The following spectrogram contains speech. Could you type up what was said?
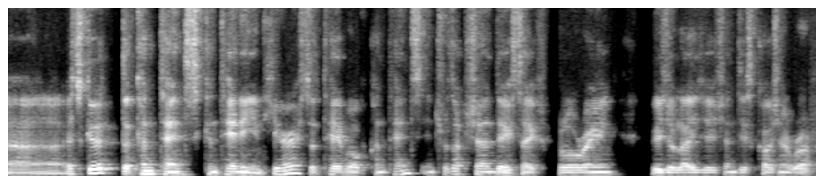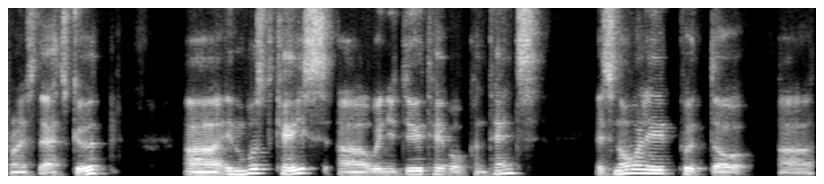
Uh, it's good. The contents containing in here. So table of contents, introduction, data exploring, visualization, discussion, reference. That's good. Uh, in most case, uh, when you do table of contents, it's normally put the uh,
